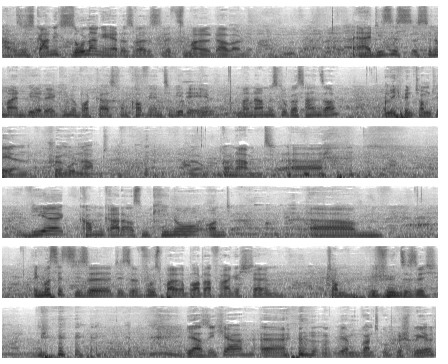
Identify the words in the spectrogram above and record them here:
Aber es ist gar nicht so lange her, dass wir das letzte Mal da waren. Äh, dieses ist Cinema and Beer, der Kinopodcast von coffeeandtv.de. Mein Name ist Lukas Heinser. Und ich bin Tom Thelen. Schönen guten Abend. Guten Abend. Äh, wir kommen gerade aus dem Kino und ähm, ich muss jetzt diese, diese Fußballreporter-Frage stellen. Tom, wie fühlen Sie sich? Ja, sicher. Äh, wir haben ganz gut gespielt.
